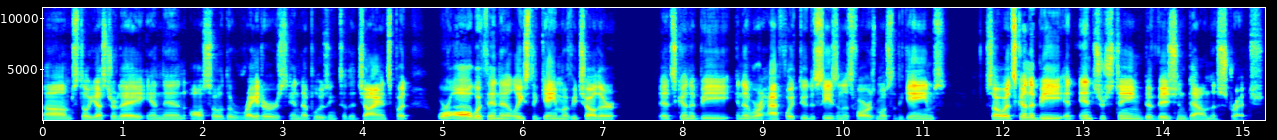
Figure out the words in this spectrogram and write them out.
um, still yesterday, and then also the Raiders end up losing to the Giants. But we're all within at least a game of each other. It's going to be, and then we're halfway through the season as far as most of the games. So it's going to be an interesting division down the stretch.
